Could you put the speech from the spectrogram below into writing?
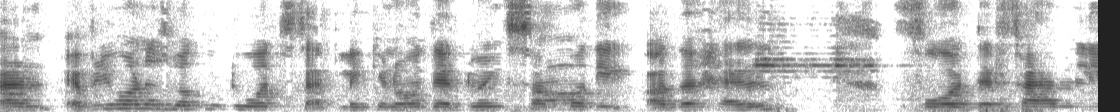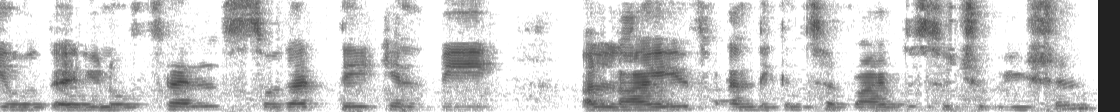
And everyone is working towards that. Like you know they're doing some or the other help for their family or their you know friends so that they can be alive and they can survive the situation.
